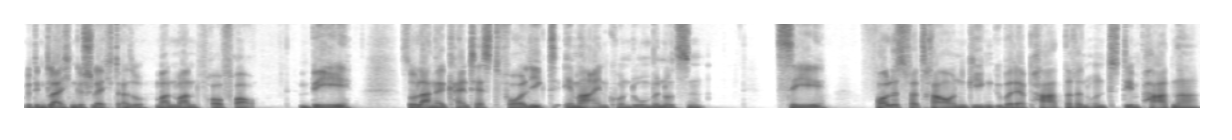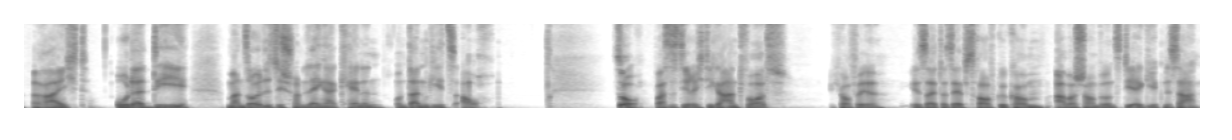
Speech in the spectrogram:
mit dem gleichen Geschlecht, also Mann, Mann, Frau, Frau. B. Solange kein Test vorliegt, immer ein Kondom benutzen. C. Volles Vertrauen gegenüber der Partnerin und dem Partner reicht. Oder D, man sollte sich schon länger kennen und dann geht's auch. So, was ist die richtige Antwort? Ich hoffe, ihr seid da selbst drauf gekommen, aber schauen wir uns die Ergebnisse an.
